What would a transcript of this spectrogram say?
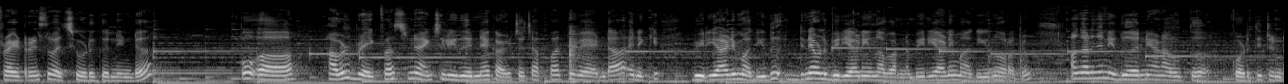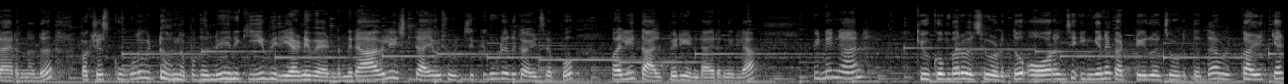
ഫ്രൈഡ് റൈസ് വെച്ച് കൊടുക്കുന്നുണ്ട്. അപ്പോൾ അവൾ ബ്രേക്ക്ഫാസ്റ്റിന് ആക്ച്വലി ഇത് തന്നെയാണ് കഴിച്ചത്. ചപ്പാത്തി വേണ്ട എനിക്ക് ബിരിയാണി മതി. ഇത് ഇതിനെ അവൾ ബിരിയാണി എന്നാണ് പറഞ്ഞത്. ബിരിയാണി മതി എന്ന് പറഞ്ഞു. അങ്ങനെ ഞാൻ ഇത് തന്നെയാണ് അവൾക്ക് കൊടുത്തിട്ടുണ്ടായിരുന്നത്. പക്ഷേ സ്കൂൾ വിട്ട് വന്നപ്പോൾ തന്നെ എനിക്ക് ഈ ബിരിയാണി വേണ്ടെന്ന് രാവിലെ ഇഷ്ടമായി പക്ഷേ ഉച്ചയ്ക്കും കൂടി ഇത് കഴിച്ചപ്പോൾ വലിയ താല്പര്യം ഉണ്ടായിരുന്നില്ല. പിന്നെ ഞാൻ ക്യൂക്കമ്പർ വെച്ച് കൊടുത്തു. ഓറഞ്ച് ഇങ്ങനെ കട്ട് ചെയ്ത് വെച്ച് കൊടുത്തത് അവൾക്ക് കഴിക്കാൻ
